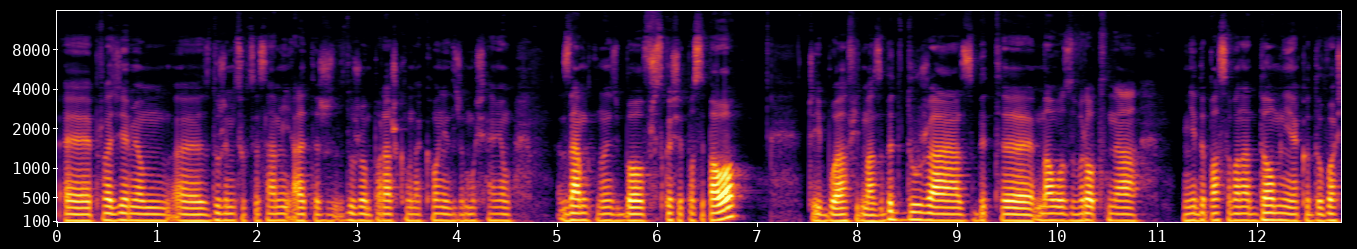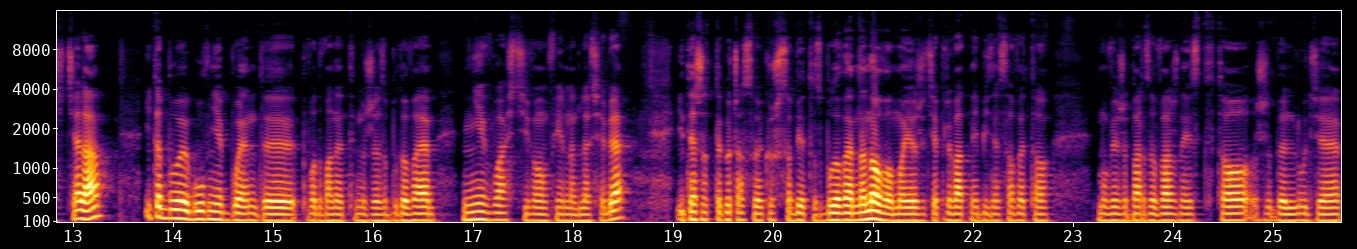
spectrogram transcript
E, Prowadziłem ją e, z dużymi sukcesami, ale też z dużą porażką na koniec, że musiałem ją zamknąć, bo wszystko się posypało. Czyli była firma zbyt duża, zbyt e, mało zwrotna, niedopasowana do mnie jako do właściciela. I to były głównie błędy powodowane tym, że zbudowałem niewłaściwą firmę dla siebie. I też od tego czasu, jak już sobie to zbudowałem na nowo, moje życie prywatne i biznesowe, to mówię, że bardzo ważne jest to, żeby ludzie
